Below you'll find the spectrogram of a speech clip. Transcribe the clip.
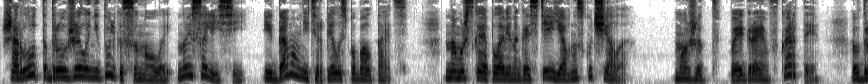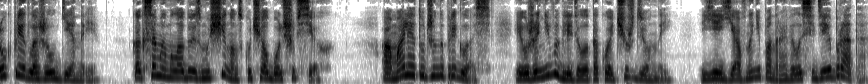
Шарлотта дружила не только с Энолой, но и с Алисией, и дамам не терпелось поболтать. Но мужская половина гостей явно скучала. «Может, поиграем в карты?» — вдруг предложил Генри. Как самый молодой из мужчин, он скучал больше всех. Амалия тут же напряглась и уже не выглядела такой отчужденной. Ей явно не понравилась идея брата.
